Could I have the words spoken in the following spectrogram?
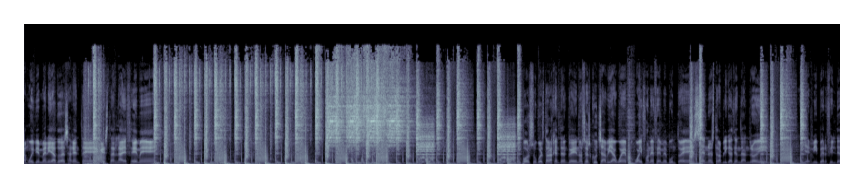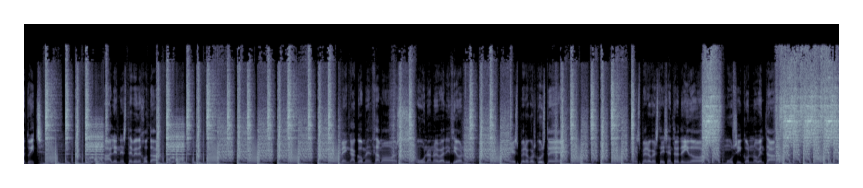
Muy bienvenida a toda esa gente que está en la FM. Por supuesto, a la gente que nos escucha vía web, wifonfm.es, en nuestra aplicación de Android y en mi perfil de Twitch, al BDJ. Venga, comenzamos una nueva edición. Espero que os guste. Espero que estéis entretenidos. Musicon 90.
